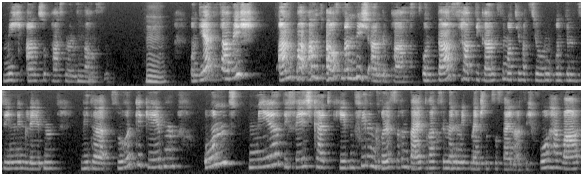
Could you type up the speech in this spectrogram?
mich anzupassen ans hm. Außen. Hm. Und jetzt habe ich an, an, an mich angepasst. Und das hat die ganze Motivation und den Sinn im Leben wieder zurückgegeben und mir die Fähigkeit gegeben, viel einen größeren Beitrag für meine Mitmenschen zu sein, als ich vorher war,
